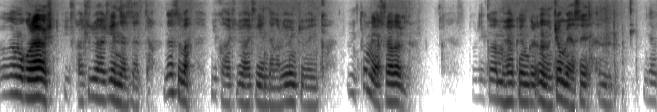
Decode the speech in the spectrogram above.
生姜もこれは88円のやつだった。ナスは2個88円だから44円か。うん、今日も安上がる。鶏皮も100円くらい。うん、今日も安い。うん。200円。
